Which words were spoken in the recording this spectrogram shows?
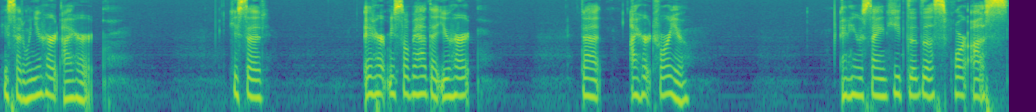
He said, When you hurt, I hurt. He said, It hurt me so bad that you hurt that I hurt for you. And he was saying he did this for us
